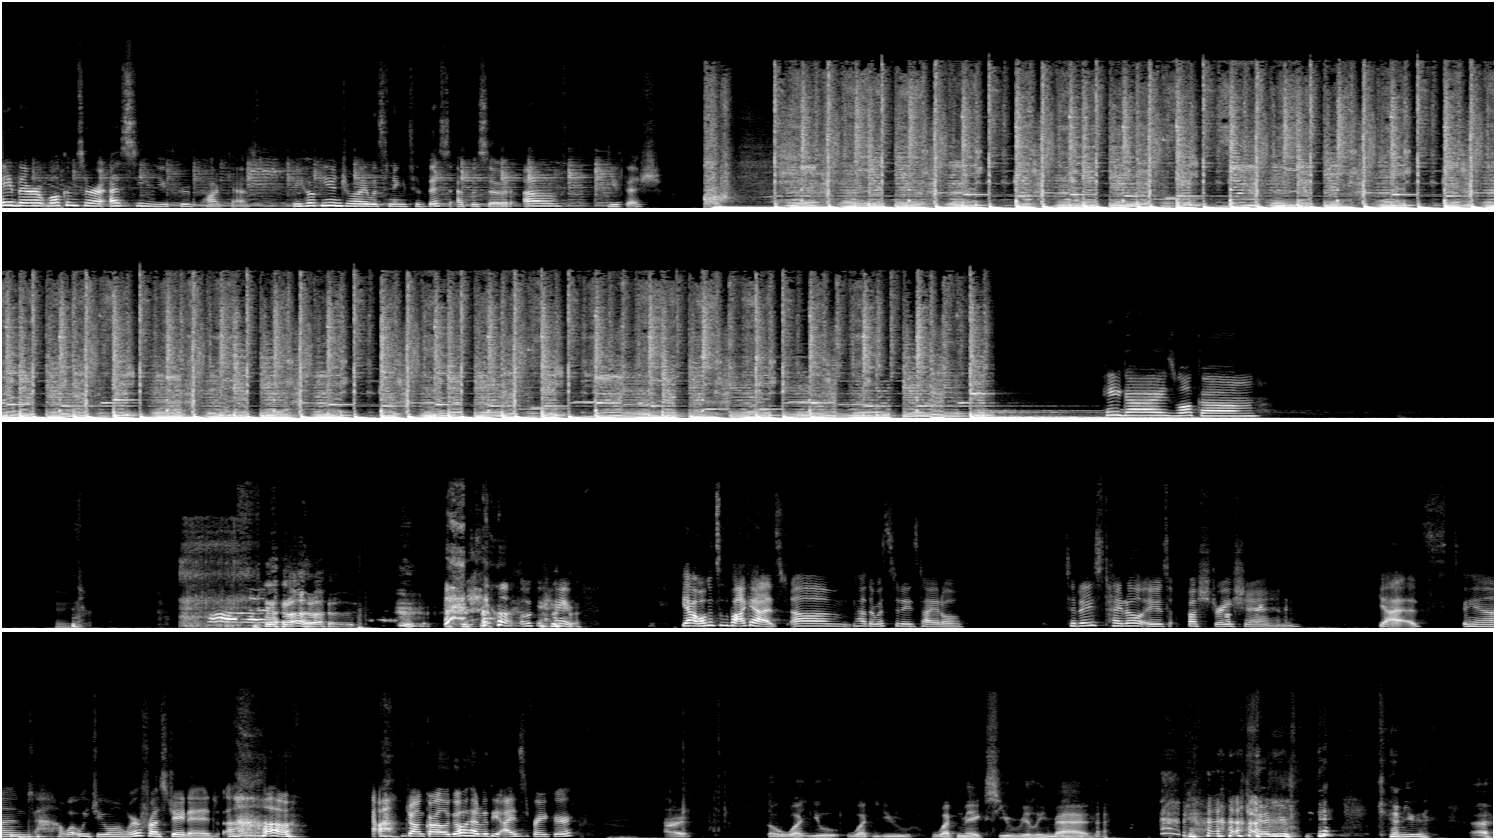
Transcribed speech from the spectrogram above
Hey there, welcome to our SC Youth Group podcast. We hope you enjoy listening to this episode of Youthish. Hey guys, welcome. Hey. okay. Yeah, welcome to the podcast. Um, Heather, what's today's title? Today's title is frustration. Yes, and what we do when we're frustrated. Um, Giancarlo, go ahead with the icebreaker. All right. So what you what you what makes you really mad? Can you can you uh,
